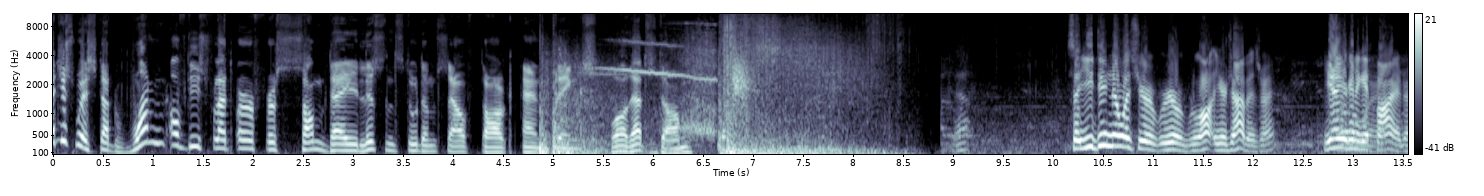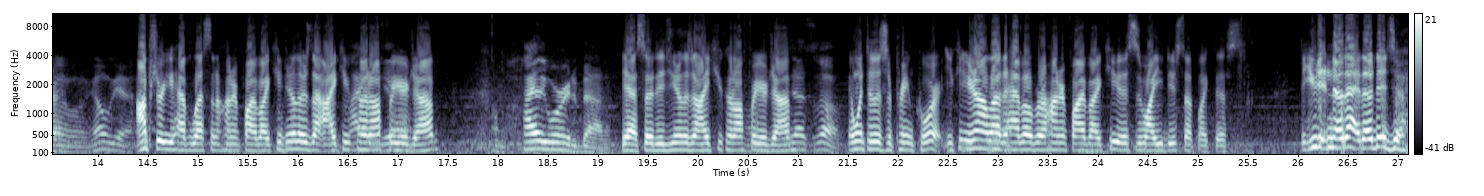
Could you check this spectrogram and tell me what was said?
I just wish that one of these flat earthers someday listens to themselves talk and thinks, well, that's dumb. So you do know what your your, your job is, right? You know you're gonna get oh, fired, right? Oh, oh, yeah. I'm sure you have less than 105 IQ. Do you know there's an IQ I- cutoff for your job? I'm highly worried about it. Yeah. So did you know there's an IQ cutoff for your job? That's so. It went to the Supreme Court. You can, you're not allowed to have over 105 IQ. This is why you do stuff like this. You didn't know that though, did you?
